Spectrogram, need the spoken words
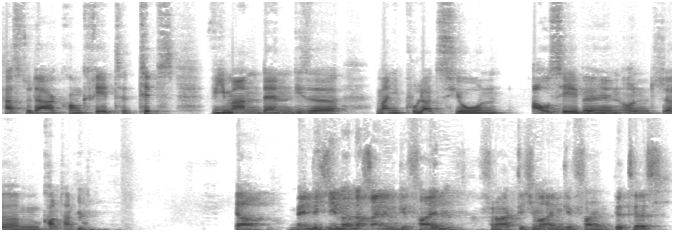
hast du da konkrete Tipps, wie man denn diese Manipulation aushebeln und ähm, kontern kann? Ja, wenn dich jemand nach einem Gefallen fragt, dich um einen Gefallen bittet,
